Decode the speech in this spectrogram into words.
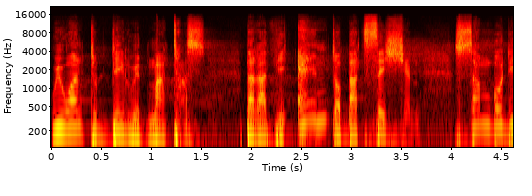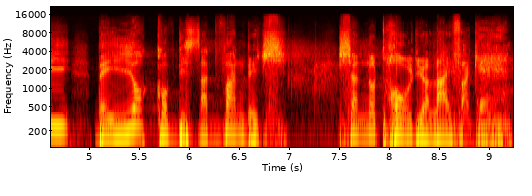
We want to deal with matters that at the end of that session, somebody, the yoke of disadvantage shall not hold your life again.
